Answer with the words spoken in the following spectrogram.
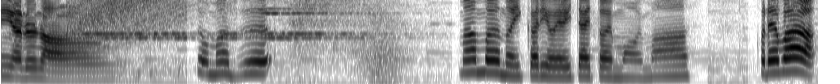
何やるのと、まず、マンムーの怒りをやりたいと思います。これは、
